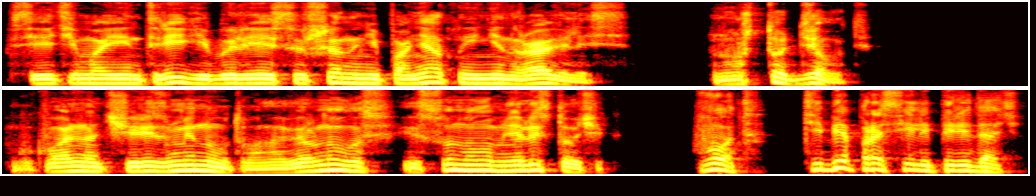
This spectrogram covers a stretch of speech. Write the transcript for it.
Все эти мои интриги были ей совершенно непонятны и не нравились. Но что делать? Буквально через минуту она вернулась и сунула мне листочек. «Вот, тебе просили передать».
